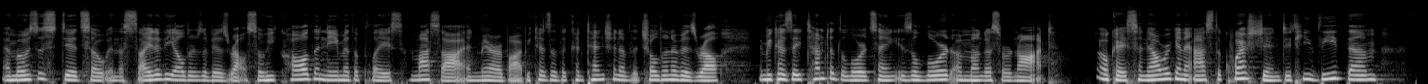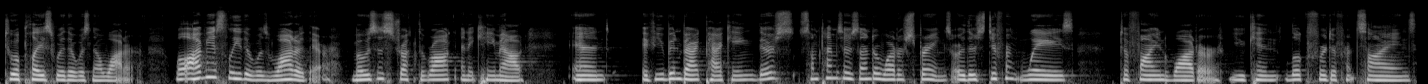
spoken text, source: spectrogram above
And Moses did so in the sight of the elders of Israel. So he called the name of the place Massah and Meribah, because of the contention of the children of Israel, and because they tempted the Lord, saying, Is the Lord among us or not? Okay, so now we're going to ask the question Did he lead them to a place where there was no water? Well, obviously there was water there. Moses struck the rock and it came out. And if you've been backpacking, there's sometimes there's underwater springs or there's different ways to find water. You can look for different signs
